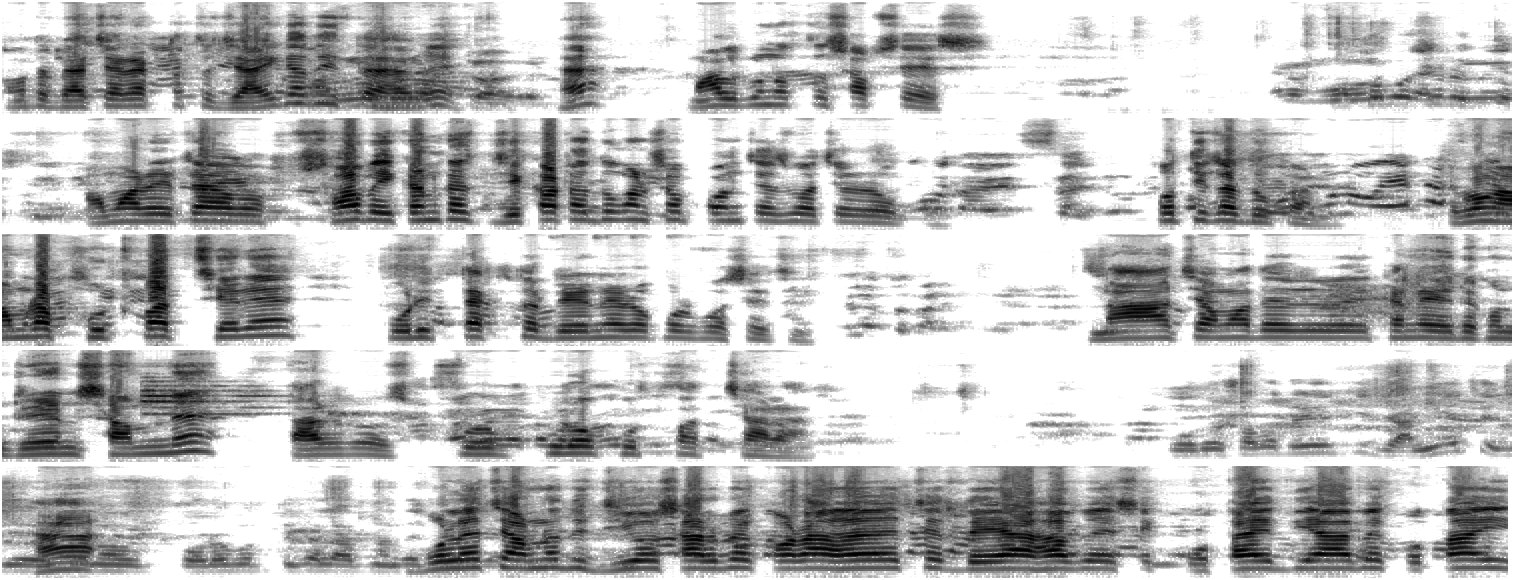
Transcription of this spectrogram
আমাদের বেচার একটা তো জায়গা দিতে হবে। হ্যাঁ? মালগুলো তো সব শেষ। আমার এটা সব এখানকার যে কাটা দোকান সব পঞ্চাশ বছরের ওপর প্রতিটা দোকান। এবং আমরা ফুটপাথ ছেড়ে পরিত্যক্ত ড্রেনের ওপর বসেছি। না আছে আমাদের এখানে দেখুন ড্রেন সামনে তার পুরো- ফুটপাত ছাড়া। হ্যাঁ। বলেছে আপনাদের জিও সার্ভে করা হয়েছে দেয়া হবে সে কোথায় দেয়া হবে কোথায়?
